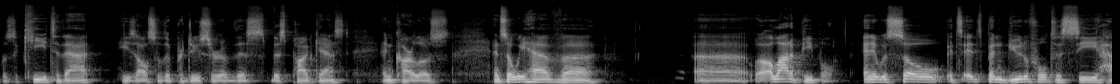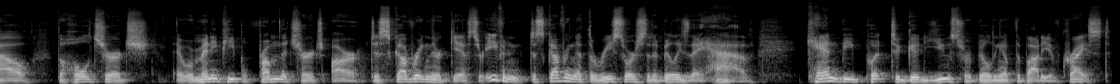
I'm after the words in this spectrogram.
was a key to that. He's also the producer of this this podcast, and Carlos. And so we have uh, uh, a lot of people, and it was so it's it's been beautiful to see how the whole church, or many people from the church, are discovering their gifts, or even discovering that the resources and abilities they have can be put to good use for building up the body of Christ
